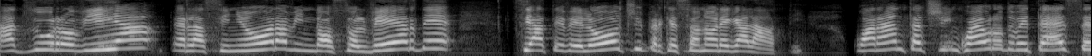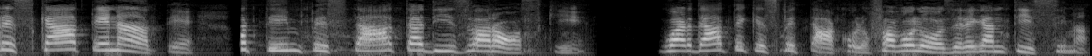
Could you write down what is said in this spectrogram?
Azzurro via per la signora, vi indosso il verde. Siate veloci perché sono regalati. 45 euro dovete essere scatenate. Tempestata di Swarovski. Guardate che spettacolo, favolosa, elegantissima.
